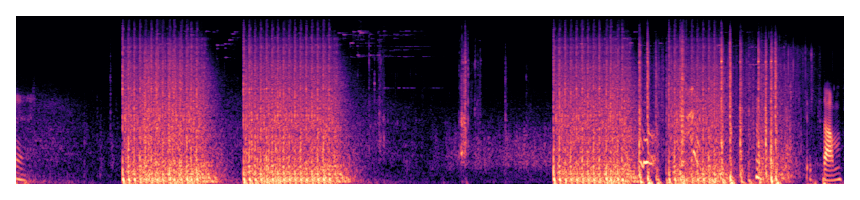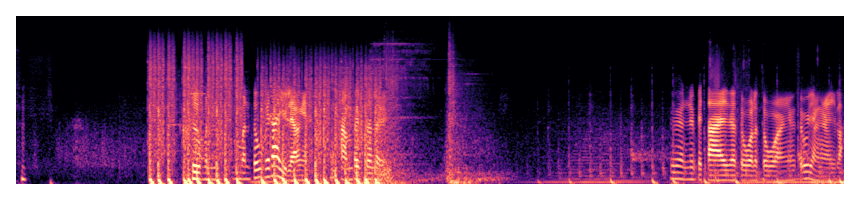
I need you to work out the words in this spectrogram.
ติดซ้ำคือมัน มันสู้ไม่ได้อยู่แล้วไงทำไปซะเลย เพื่อนไปตายละตัวละตัวยังสู้ยังไงล่ะ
